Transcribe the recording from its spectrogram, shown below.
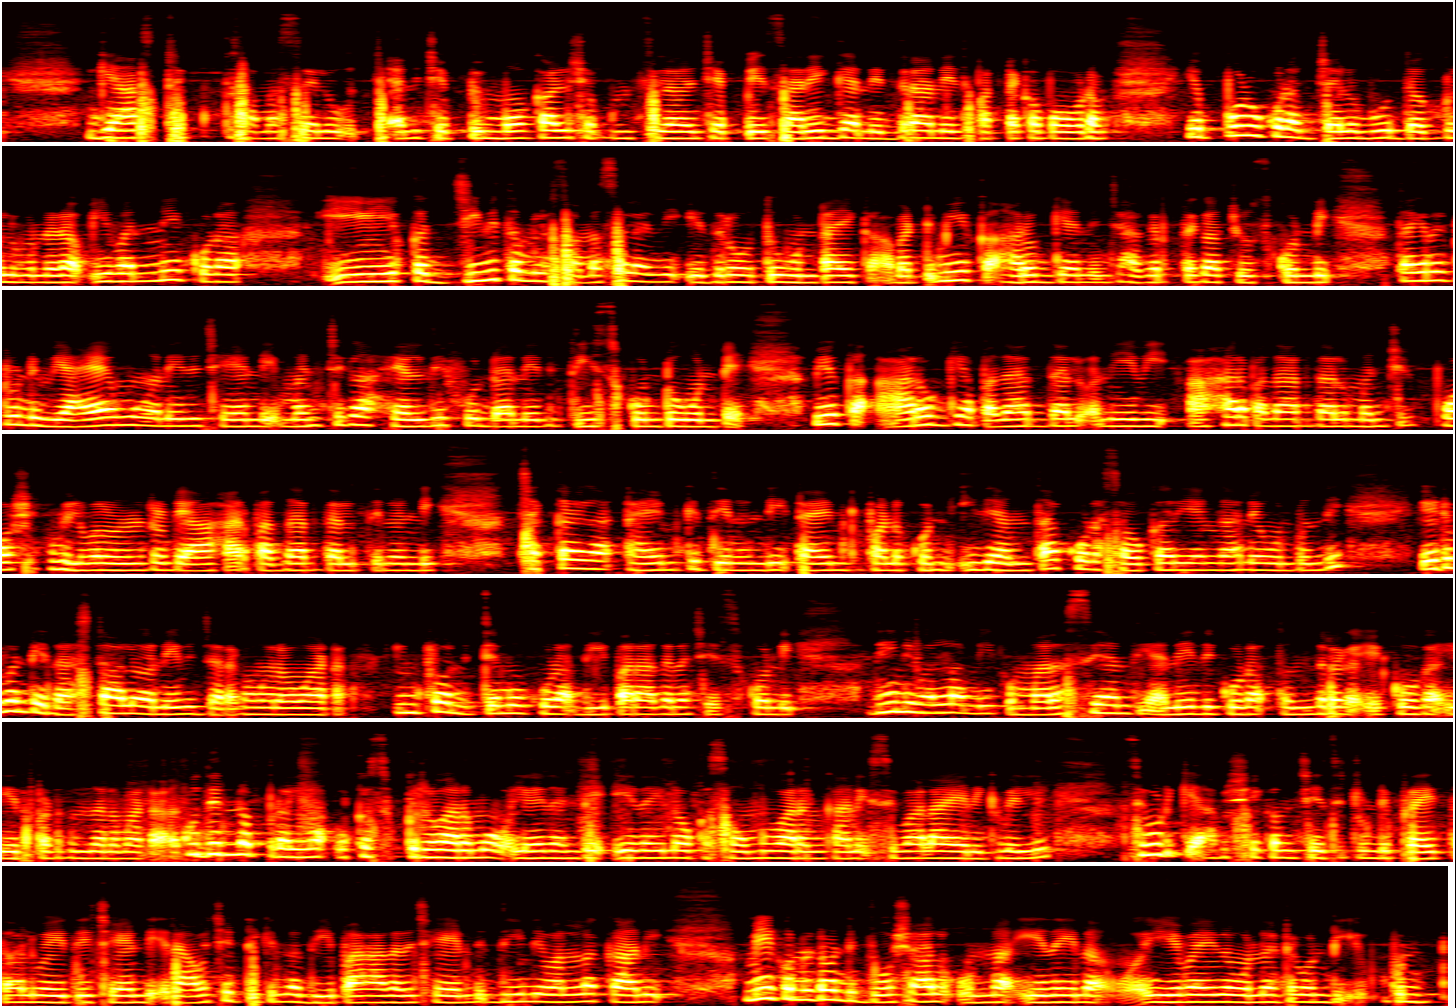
గ్యాస్ట్రిక్ సమస్యలు అని చెప్పి మోకాళ్ళు సమస్యలు అని చెప్పి సరిగ్గా నిద్ర అనేది పట్టకపోవడం ఎప్పుడు కూడా జలుబు దగ్గులు ఉండడం ఇవన్నీ కూడా ఈ యొక్క జీవితంలో సమస్యలన్నీ ఎదురవుతూ ఉంటాయి కాబట్టి మీ యొక్క ఆరోగ్యాన్ని జాగ్రత్తగా చూసుకోండి. తగినటువంటి వ్యాయామం అనేది చేయండి. మంచిగా హెల్తీ ఫుడ్ అనేది తీసుకుంటూ ఉంటే మీ యొక్క ఆరోగ్య పదార్థాలు అనేవి ఆహార పదార్థాలు మంచి పోషక విలువలు ఉన్నటువంటి ఆహార పదార్థాలు తినండి. చక్కగా టైంకి తినండి టైంకి పండుకోండి. ఇది అంతా కూడా సౌకర్యంగానే ఉంటుంది. ఎటువంటి నష్టాలు అనేవి జరగమన్నమాట. ఇంట్లో నిత్యము కూడా దీపారాధన చేసుకోండి. దీనివల్ల మీకు మనశ్శాంతి అనేది కూడా తొందరగా ఎక్కువగా ఏర్పడుతుందన్నమాట. కుదిరినప్పుడల్లా ఒక శుక్రవారము లేదంటే ఏదైనా ఒక సోమవారం కానీ శివాలయానికి వెళ్ళి శివుడికి అభిషేకం చేసేటువంటి ప్రయత్నాలు అయితే చేయండి. రావి చెట్టు కింద దీపారాధన చేయండి. దీనివల్ల కానీ మీకున్నటువంటి దోషాలు ఉన్న ఏదైనా ఏవైనా ఉన్నటువంటి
